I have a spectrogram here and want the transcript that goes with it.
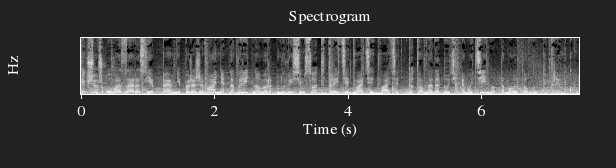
Якщо ж у вас зараз є певні переживання, наберіть номер 0800 30 20 20. Тут вам нададуть емоційну та молитовну підтримку.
